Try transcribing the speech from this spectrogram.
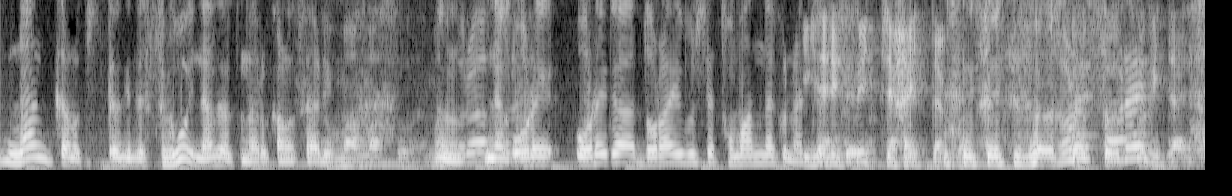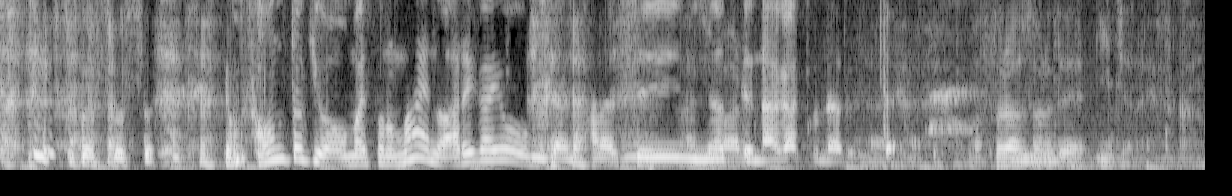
なんかのきっかけですごい長くなる可能性あるよ、まあまあそうだね、まあ、うん。それは、なんか俺俺がドライブして止まんなくなっちゃって。いきなりスイッチ入ったそれそれみたいな。そうそうそう。でもその時はお前その前のあれがよみたいな話になって長くなるみたいはいはいまあそれはそれでいいんじゃないですか、な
